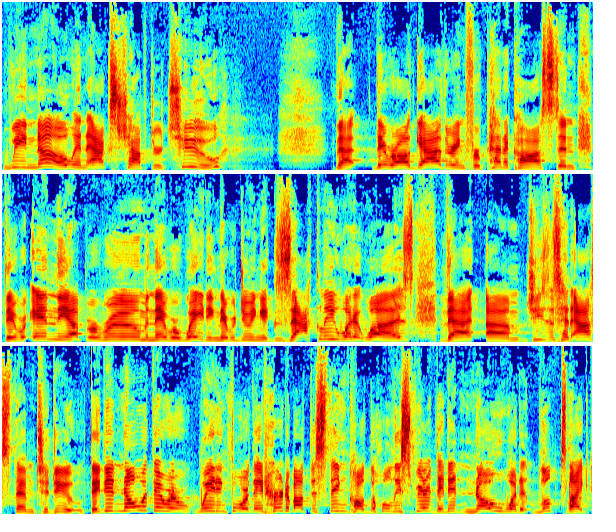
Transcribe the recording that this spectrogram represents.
we know in Acts chapter 2 that they were all gathering for Pentecost and they were in the upper room and they were waiting. They were doing exactly what it was that um, Jesus had asked them to do. They didn't know what they were waiting for. They'd heard about this thing called the Holy Spirit. They didn't know what it looked like.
